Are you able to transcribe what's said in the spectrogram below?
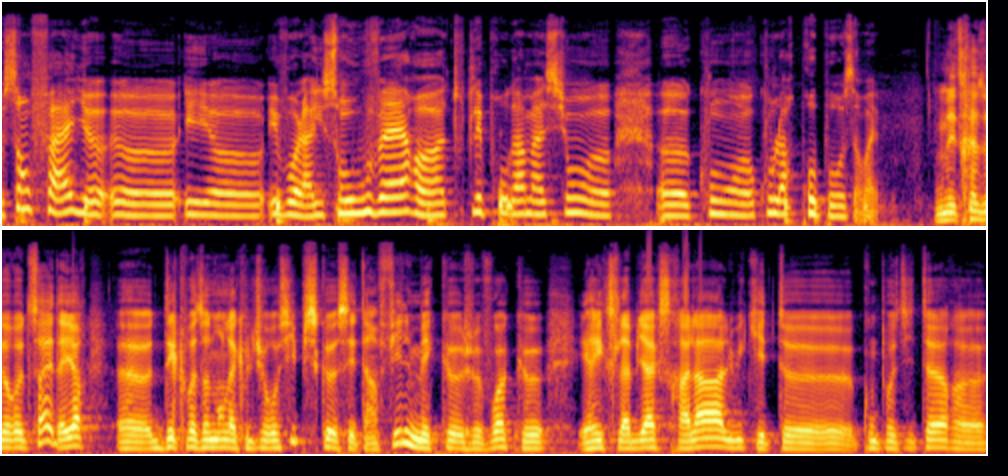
sans faille. Et, voilà, ils sont ouverts à toutes les programmations qu'on leur propose. Ouais. On est très heureux de ça. Et d'ailleurs, euh, décloisonnement de la culture aussi, puisque c'est un film, mais que je vois que Eric Slabiak sera là, lui qui est euh, compositeur euh,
